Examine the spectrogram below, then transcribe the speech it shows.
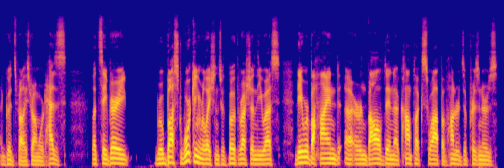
a good's probably a strong word. Has, let's say, very robust working relations with both Russia and the U.S. They were behind uh, or involved in a complex swap of hundreds of prisoners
